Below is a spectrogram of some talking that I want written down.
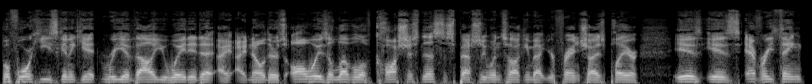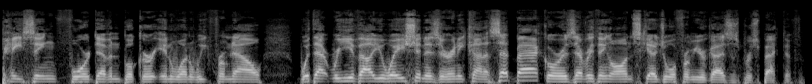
before he's going to get reevaluated. I, I, know there's always a level of cautiousness, especially when talking about your franchise player. Is is everything pacing for Devin Booker in one week from now? With that reevaluation, is there any kind of setback, or is everything on schedule from your guys' perspective?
